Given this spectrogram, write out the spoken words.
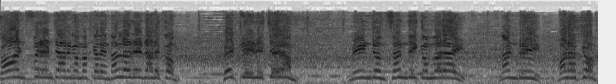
கான்பிடண்டா இருங்க மக்களே நல்லதே நடக்கும். வெற்றி நிச்சயம். மீண்டும் சந்திக்கும் வரை நன்றி வணக்கம்.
